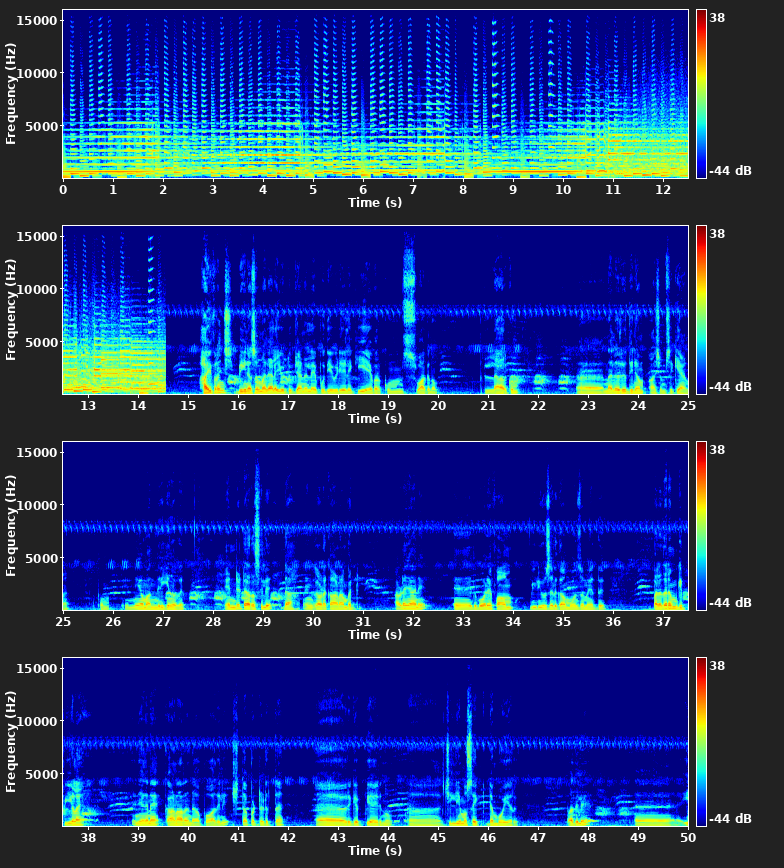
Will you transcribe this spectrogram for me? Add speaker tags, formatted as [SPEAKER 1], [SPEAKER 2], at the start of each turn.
[SPEAKER 1] Hi friends beginners on Malayala YouTube ചാനലിലെ പുതിയ വീഡിയോയിലേക്ക് ഏവർക്കും സ്വാഗതം. എല്ലാവർക്കും നല്ലൊരു ദിനം ആശംസിക്കുകയാണ്. അപ്പം ഇന്ന് ഞാൻ വന്നിരിക്കുന്നത് എന്റെ ടെറസിൽ ഇതാ നിങ്ങൾക്ക് അവിടെ കാണാൻ പറ്റും. അവിടെ ഞാൻ ഇതുപോലെ ഫാം വീഡിയോസ് എടുക്കാൻ പോകുന്ന സമയത്ത് പലതരം ഗിപ്പികളെ അങ്ങനെ കാണാറുണ്ട്. അപ്പോൾ അതിൽ ഇഷ്ടപ്പെട്ടെടുത്ത ഒരു ഗപ്പിയായിരുന്നു ചില്ലി മൊസൈക്ക് ഡംബോയർ. അപ്പം അതിൽ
